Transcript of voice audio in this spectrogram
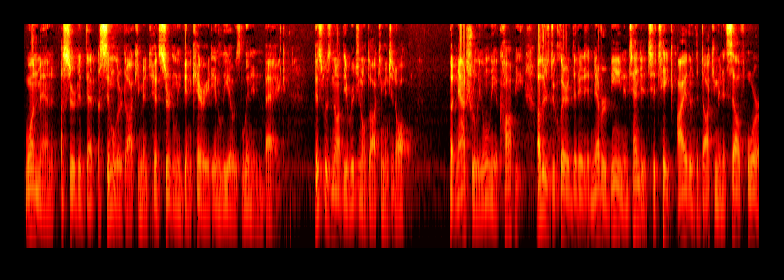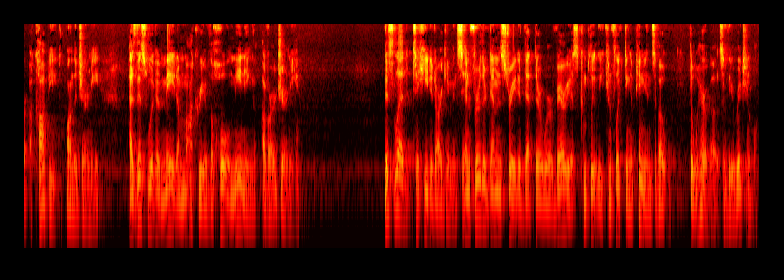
One man asserted that a similar document had certainly been carried in Leo's linen bag. This was not the original document at all but naturally only a copy. Others declared that it had never been intended to take either the document itself or a copy on the journey, as this would have made a mockery of the whole meaning of our journey. This led to heated arguments and further demonstrated that there were various completely conflicting opinions about the whereabouts of the original.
